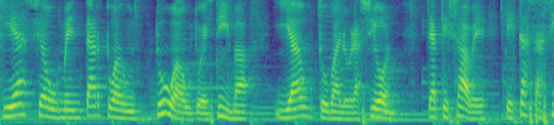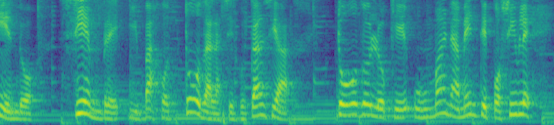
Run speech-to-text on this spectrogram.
que hace aumentar tu, autoestima y autovaloración, ya que sabe que estás haciendo siempre y bajo todas las circunstancias todo lo que humanamente posible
